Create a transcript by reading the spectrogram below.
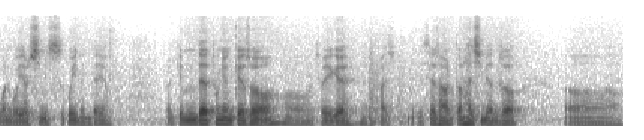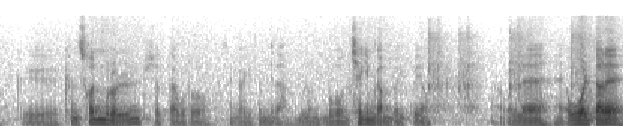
원고 열심히 쓰고 있는데요. 김 대통령께서 어, 저에게 가시- 세상을 떠나시면서 어, 그 큰 선물을 주셨다고도 생각이 됩니다. 물론 무거운 책임감도 있고요. 어, 원래 5월 달에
